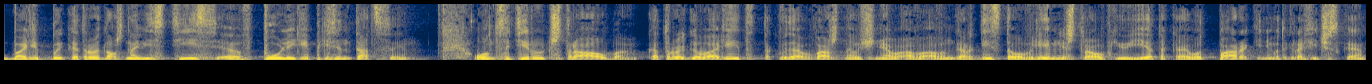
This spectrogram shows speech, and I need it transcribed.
борьбы, которая должна вестись э, в поле репрезентации. Он цитирует Штрауба, который говорит, такой да, важный очень авангардист того времени, Штрауб Юе, такая вот пара кинематографическая,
